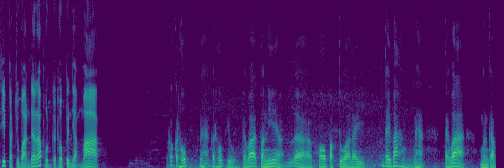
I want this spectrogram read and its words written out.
ที่ปัจจุบันได้รับผลกระทบเป็นอย่างมาก ก็กระทบนะฮะกระทบอยู่ แต่ว่าตอนนี้เนี่ยเอ่อพอปรับตัวอะไร ได้บ้างนะฮะแต่ว่าเหมือนกับ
